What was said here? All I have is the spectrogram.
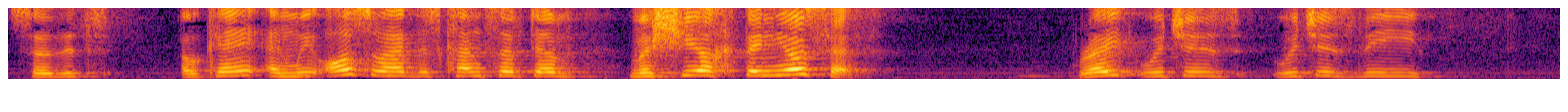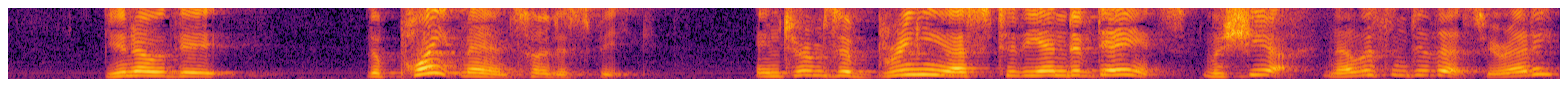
So that's, okay? And we also have this concept of Mashiach ben Yosef, right? Which is, which is the, you know, the, the point man, so to speak, in terms of bringing us to the end of days. Mashiach. Now listen to this. You ready?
